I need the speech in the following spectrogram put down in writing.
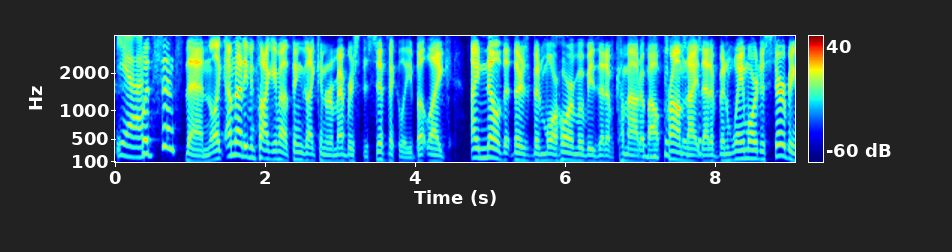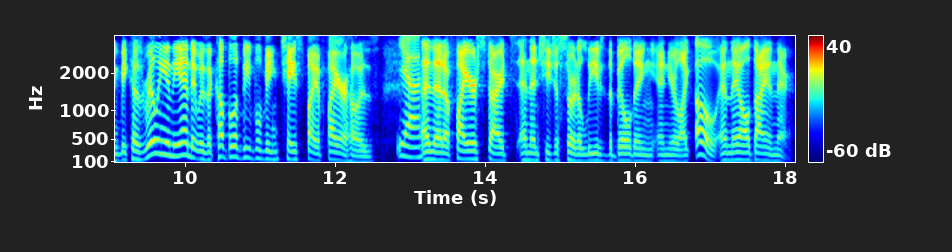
Yeah, But since then, like, I'm not even talking about things I can remember specifically, but like, I know that there's been more horror movies that have come out about prom night that have been way more disturbing because really, in the end, it was a couple of people being chased by a fire hose, yeah, and then a fire starts, and then she just sort of leaves the building, and you're like, oh, and they all die in there.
